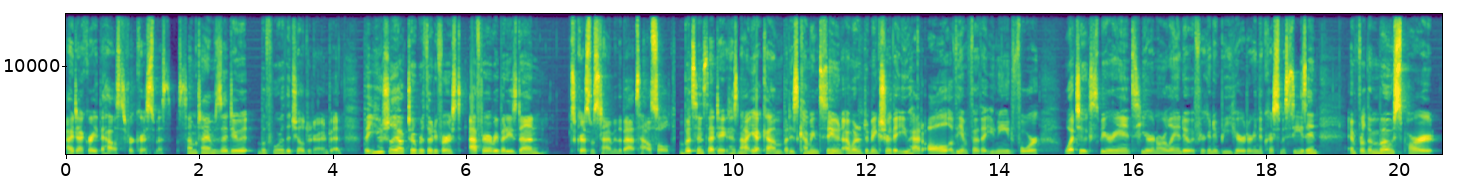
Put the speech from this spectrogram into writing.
I decorate the house for Christmas. Sometimes I do it before the children are in bed, but usually October 31st, after everybody's done, it's Christmas time in the Batts household. But since that date has not yet come, but is coming soon, I wanted to make sure that you had all of the info that you need for what to experience here in Orlando if you're going to be here during the Christmas season. And for the most part,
